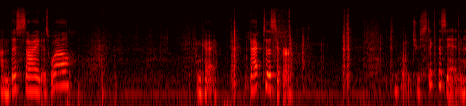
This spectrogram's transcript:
on this side as well. Okay, back to the sticker. I'm going to stick this in.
